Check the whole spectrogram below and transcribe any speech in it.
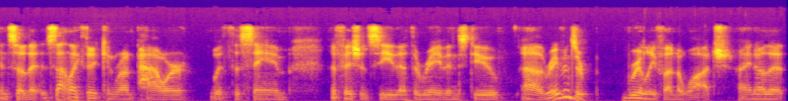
and so that it's not like they can run power with the same efficiency that the Ravens do. Uh, the Ravens are really fun to watch. I know that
